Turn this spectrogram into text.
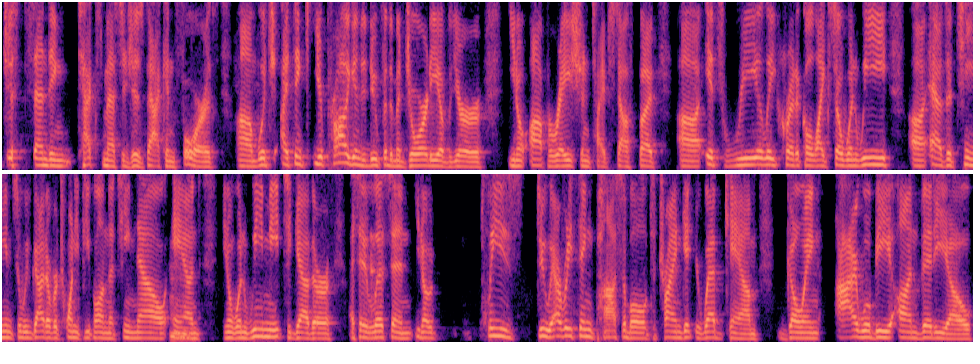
just sending text messages back and forth, um, which I think you're probably going to do for the majority of your you know operation type stuff. But uh, it's really critical. Like so, when we uh, as a team, so we've got over 20 people on the team now, mm-hmm. and you know when we meet together, I say, listen, you know please do everything possible to try and get your webcam going. I will be on video.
